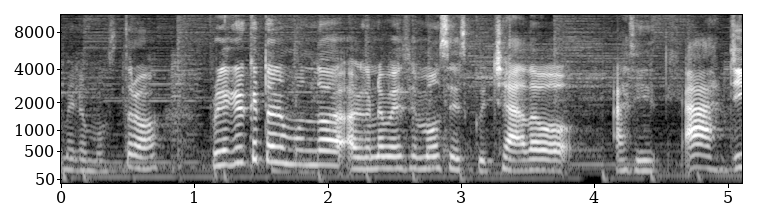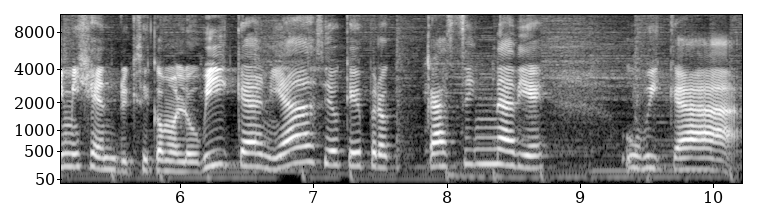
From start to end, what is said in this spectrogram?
me lo mostró. Porque creo que todo el mundo alguna vez hemos escuchado así, ah, Jimi Hendrix y como lo ubican y ah, sí, ok, pero casi nadie ubica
